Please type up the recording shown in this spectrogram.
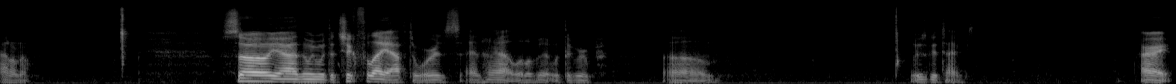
I don't know. So yeah, then we went to Chick Fil A afterwards and hung out a little bit with the group. Um, it was good times. All right,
